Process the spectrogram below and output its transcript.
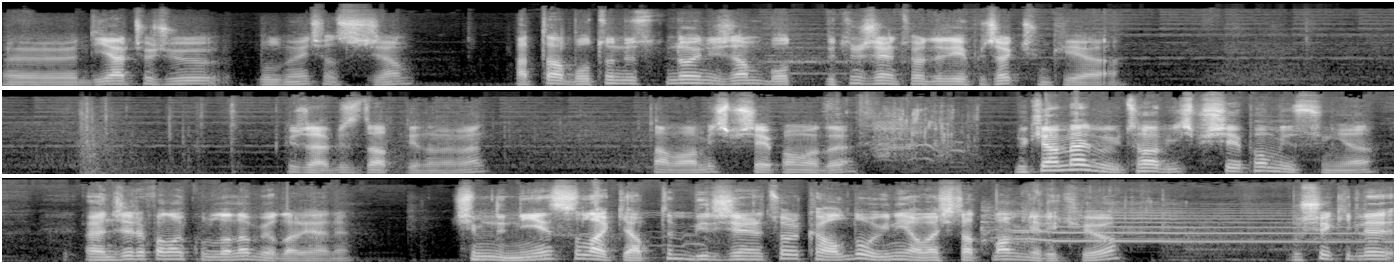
Ee, diğer çocuğu bulmaya çalışacağım. Hatta botun üstünde oynayacağım. Bot bütün jeneratörleri yapacak çünkü ya. Güzel biz de atlayalım hemen. Tamam hiçbir şey yapamadı. Mükemmel boyut abi hiçbir şey yapamıyorsun ya. Pencere falan kullanamıyorlar yani. Şimdi niye slug yaptım? Bir jeneratör kaldı oyunu yavaşlatmam gerekiyor. Bu şekilde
